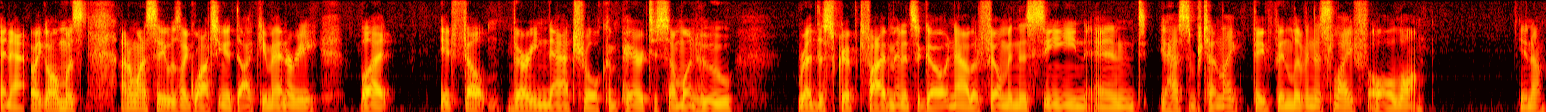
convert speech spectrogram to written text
an like almost. I don't want to say it was like watching a documentary, but it felt very natural compared to someone who read the script five minutes ago and now they're filming this scene and it has to pretend like they've been living this life all along. You know?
